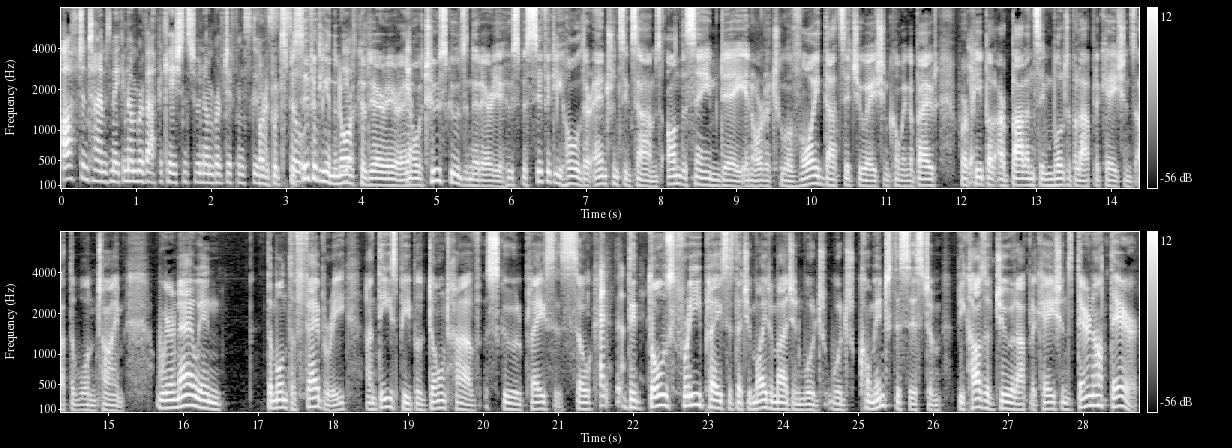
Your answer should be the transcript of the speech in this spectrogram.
oftentimes make a number of applications to a number of different schools. Right, but specifically so, in the North yeah. Kildare area, I know of two schools in that area who specifically hold their entrance exams on the same day in order to avoid that situation coming about where people are balancing multiple applications at the one time. We're now in the month of February, and these people don't have school places. So and, uh, the, those free places that you might imagine would would come into the system because of dual applications, they're not there.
